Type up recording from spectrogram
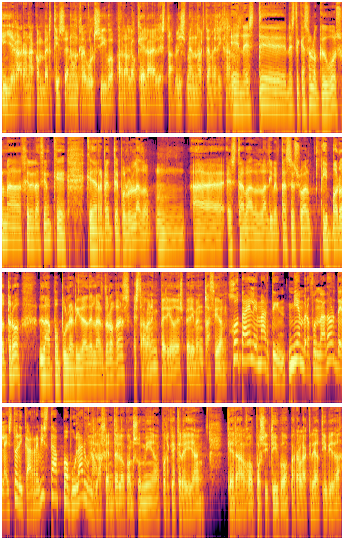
y llegaron a convertirse en un revulsivo para lo que era el establishment norteamericano. En este, en este caso lo que hubo es una generación que, que de repente, por un lado, mmm, uh, estaba la libertad sexual y por otro, la popularidad de las drogas. Estaban en periodo de experimentación. J.L. Martin, miembro fundador de la histórica revista Popular 1. Y la gente lo consumía porque creían que era algo positivo para la creatividad,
